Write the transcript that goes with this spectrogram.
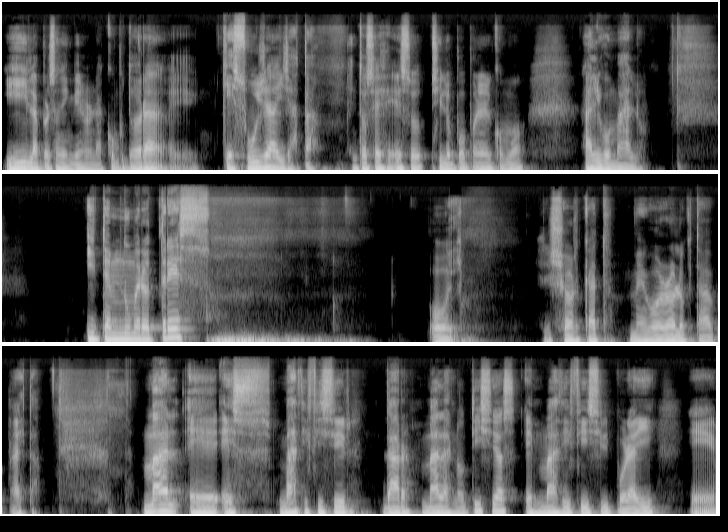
y la persona tiene que tener una computadora eh, que es suya y ya está. Entonces eso sí lo puedo poner como algo malo. Ítem número 3. Uy, el shortcut me borró lo que estaba. Ahí está. Mal, eh, es más difícil dar malas noticias, es más difícil por ahí eh,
